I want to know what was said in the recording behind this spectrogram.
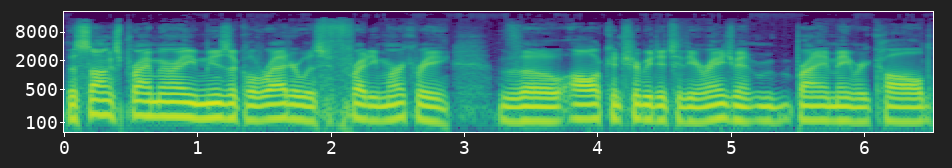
the song's primary musical writer was Freddie Mercury, though all contributed to the arrangement. Brian May recalled.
